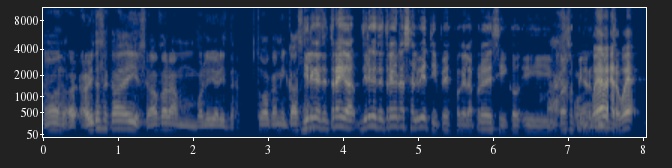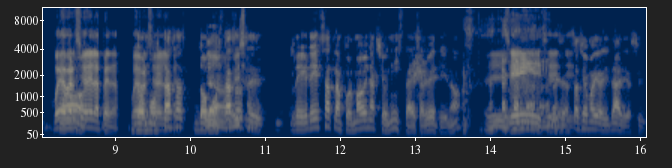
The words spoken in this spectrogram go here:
No, ahorita se acaba de ir, se va para Bolivia ahorita. Estuvo acá en mi casa. Dile que te traiga, dile que te traiga una salvietti, pues, para que la pruebes y, y Ah, puedas opinar. Voy a ver, voy a, voy a ver si vale la pena. Voy Don si vale Mostaza, Don Ya, Mostaza avísame. se regresa transformado en accionista de Salvetti, ¿no? Sí, Sí, sí, sí. mayoritario, sí.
